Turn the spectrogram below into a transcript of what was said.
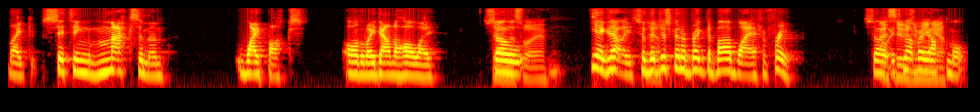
like sitting maximum white box all the way down the hallway. So this way. yeah, exactly. So they're just going to break the barbed wire for free. So it's not very mean, yeah. optimal.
